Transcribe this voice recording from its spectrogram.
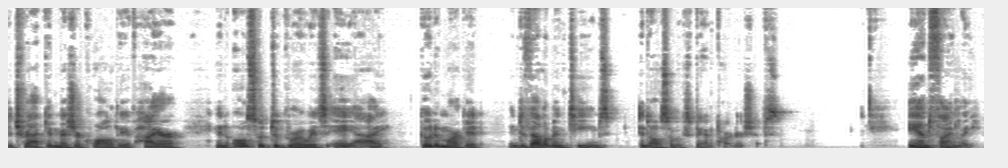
to track and measure quality of hire and also to grow its AI, go to market, and development teams and also expand partnerships. And finally,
